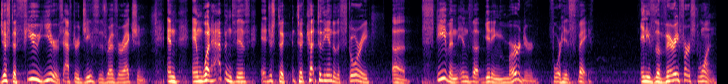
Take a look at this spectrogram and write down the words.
just a few years after Jesus' resurrection. And, and what happens is, eh, just to, to cut to the end of the story, uh, Stephen ends up getting murdered for his faith. And he's the very first one.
